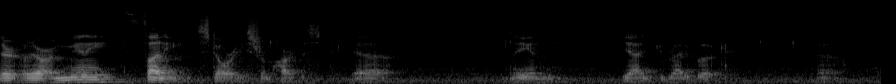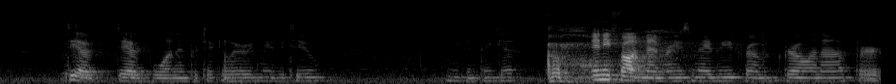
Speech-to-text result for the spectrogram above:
there, there are many funny stories from Harvest. Uh, and, yeah, you could write a book. Uh, Do you have, do you have one in particular, maybe two? You can think of any fond memories, maybe from growing up or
